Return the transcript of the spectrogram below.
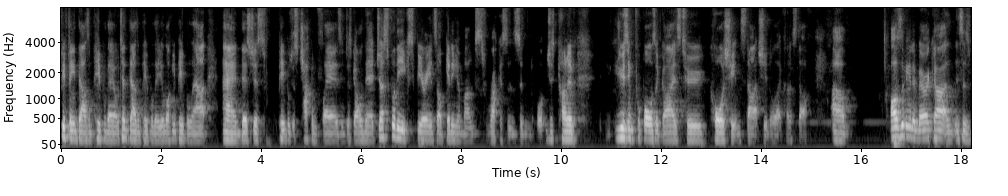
15,000 people there or 10,000 people there. You're locking people out, and there's just people just chucking flares and just going there just for the experience of getting amongst ruckuses and just kind of using football as a guise to cause shit and start shit, and all that kind of stuff. Um, I was living in America, and this is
